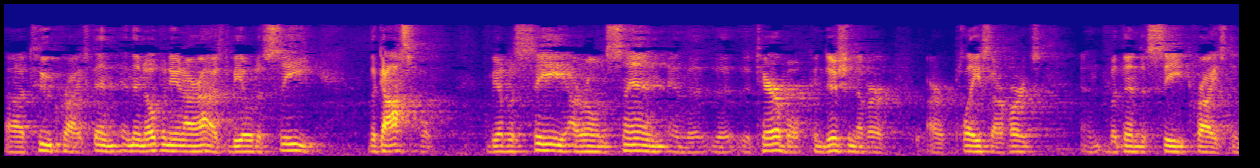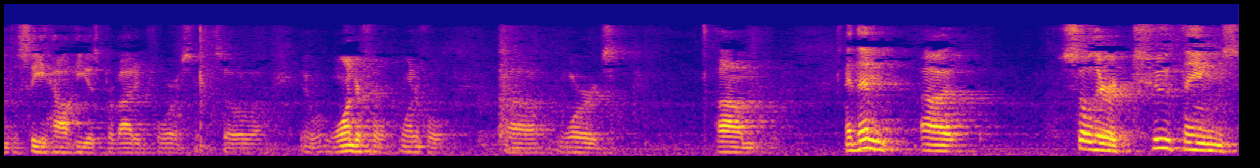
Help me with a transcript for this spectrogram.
uh, to Christ, and, and then opening our eyes to be able to see the gospel, be able to see our own sin and the, the, the terrible condition of our, our place, our hearts, and, but then to see Christ and to see how He has provided for us. So, uh, you know, wonderful, wonderful uh, words. Um, and then, uh, so there are two things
